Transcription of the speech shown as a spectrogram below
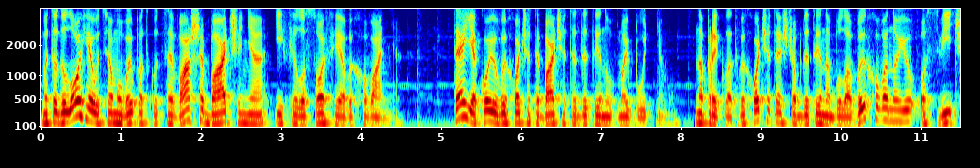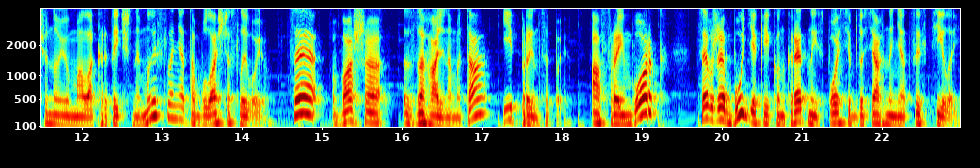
Методологія у цьому випадку це ваше бачення і філософія виховання, те, якою ви хочете бачити дитину в майбутньому. Наприклад, ви хочете, щоб дитина була вихованою, освіченою, мала критичне мислення та була щасливою. Це ваша загальна мета і принципи. А фреймворк це вже будь-який конкретний спосіб досягнення цих цілей.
